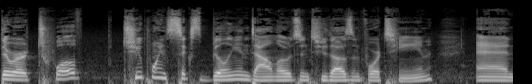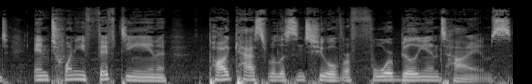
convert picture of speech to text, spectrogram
There were 12 2.6 billion downloads in 2014, and in 2015, podcasts were listened to over 4 billion times.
